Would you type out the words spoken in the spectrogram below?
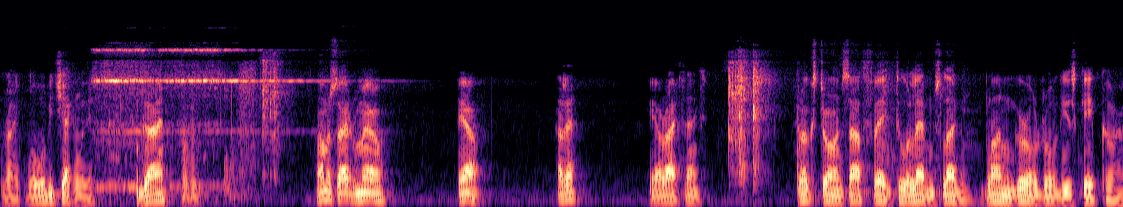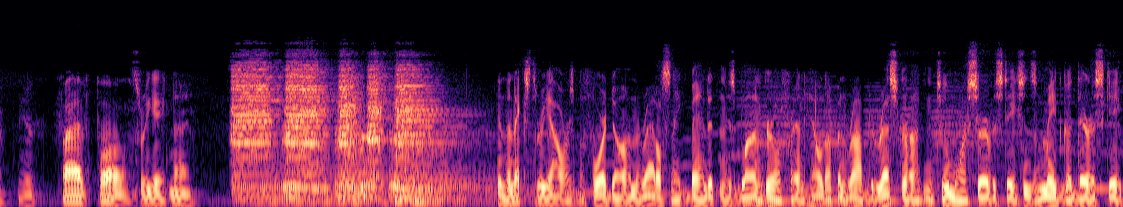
Right. Well, we'll be checking with you. Got it? Homicide, Romero. Yeah. How's that? Yeah, right, thanks. Drugstore in South Fig, 211, slugging. Blonde girl drove the escape car. Yeah. 5 Paul, 389. In the next three hours before dawn, the rattlesnake bandit and his blonde girlfriend held up and robbed a restaurant and two more service stations and made good their escape.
